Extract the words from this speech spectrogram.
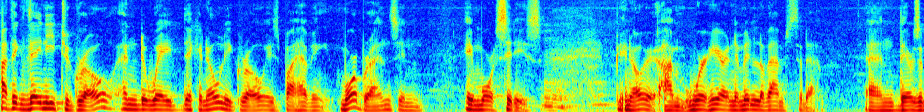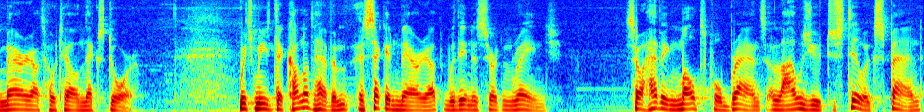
I think they need to grow, and the way they can only grow is by having more brands in in more cities. Mm. You know, I'm, we're here in the middle of Amsterdam, and there's a Marriott hotel next door, which means they cannot have a, a second Marriott within a certain range. So having multiple brands allows you to still expand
